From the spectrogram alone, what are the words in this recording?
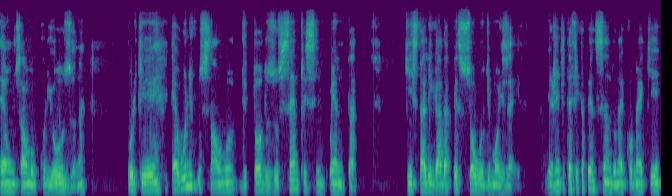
é um salmo curioso, né? Porque é o único salmo de todos os 150 que está ligado à pessoa de Moisés. E a gente até fica pensando, né, como é que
